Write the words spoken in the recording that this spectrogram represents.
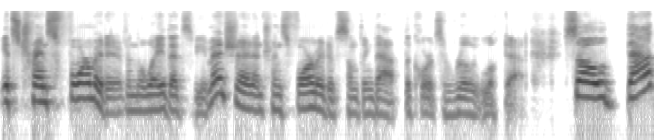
It's transformative in the way that's being mentioned, and transformative something that the courts have really looked at. So that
